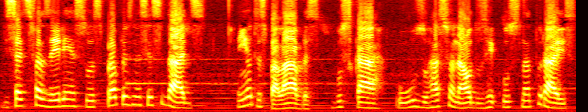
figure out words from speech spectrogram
de satisfazerem as suas próprias necessidades. Em outras palavras, buscar o uso racional dos recursos naturais,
